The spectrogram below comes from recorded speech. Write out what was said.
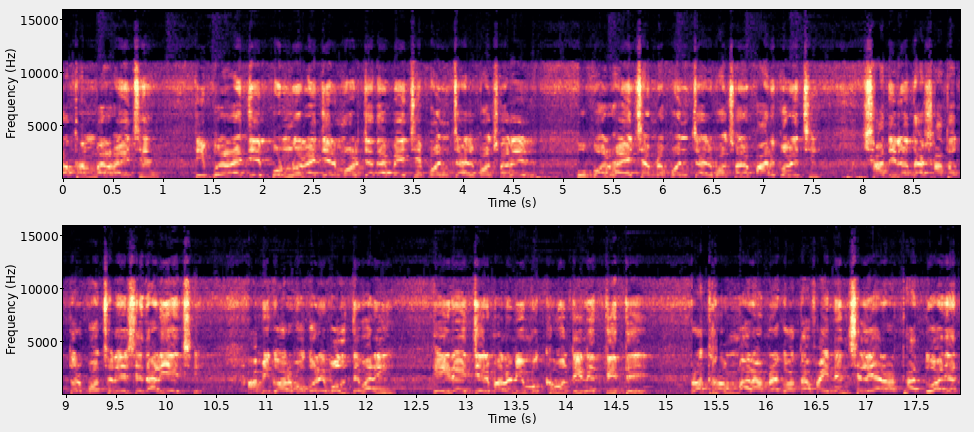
প্রথমবার হয়েছে, ত্রিপুরা রাজ্যের পূর্ণ রাজ্যের মর্যাদা পেয়েছে, পঞ্চাশ বছরের উপর হয়েছে, আমরা পঞ্চাশ বছর পার করেছি, স্বাধীনতা সাতাত্তর বছরে এসে দাঁড়িয়েছি। আমি গর্ব করে বলতে পারি, এই রাজ্যের মাননীয় মুখ্যমন্ত্রীর নেতৃত্বে প্রথমবার আমরা গত ফাইন্যান্সিয়াল ইয়ার অর্থাৎ দু হাজার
